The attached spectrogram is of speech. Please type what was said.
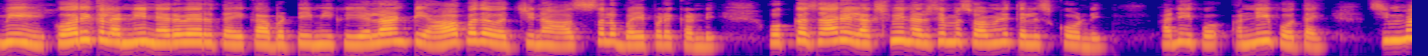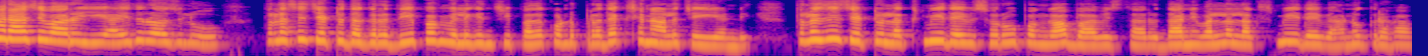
మీ కోరికలన్నీ నెరవేరుతాయి కాబట్టి మీకు ఎలాంటి ఆపద వచ్చినా అస్సలు భయపడకండి. ఒక్కసారి లక్ష్మీ నరసింహస్వామిని తెలుసుకోండి. అని పో అన్నీ పోతాయి. సింహరాశి వారు ఈ ఐదు రోజులు తులసి చెట్టు దగ్గర దీపం వెలిగించి పదకొండు ప్రదక్షిణాలు చేయండి. తులసి చెట్టు లక్ష్మీదేవి స్వరూపంగా భావిస్తారు. దానివల్ల లక్ష్మీదేవి అనుగ్రహం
